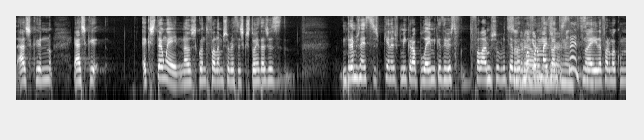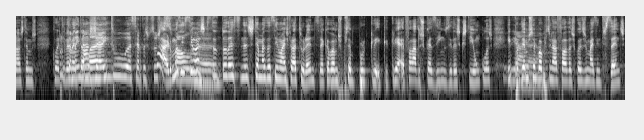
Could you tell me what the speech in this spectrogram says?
acho que não- acho que a questão é, nós quando falamos sobre essas questões, às vezes entramos nessas pequenas micropolémicas em vez de, falarmos sobre o tema Sobre de uma forma mais exatamente, interessante, não é? E da forma como nós temos Porque coletivamente também dá jeito a certas pessoas Claro, que se mas isso eu acho que todos esses- nesses temas assim mais fraturantes acabamos, por exemplo, por criar- falar dos casinhos e das questiúnculas e Yeah, perdemos yeah, sempre yeah. a oportunidade de falar das coisas mais interessantes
